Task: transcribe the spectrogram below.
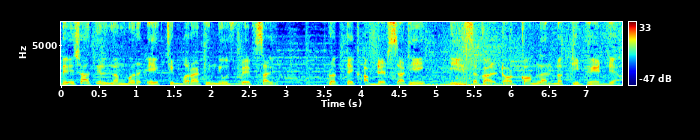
देशातील नंबर एक ची मराठी न्यूज वेबसाईट. प्रत्येक अपडेटसाठी ई सकाळ डॉट कॉम ला नक्की भेट द्या.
